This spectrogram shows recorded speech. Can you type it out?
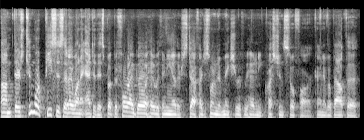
Um, there's two more pieces that I want to add to this, but before I go ahead with any other stuff, I just wanted to make sure if we had any questions so far, kind of about the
